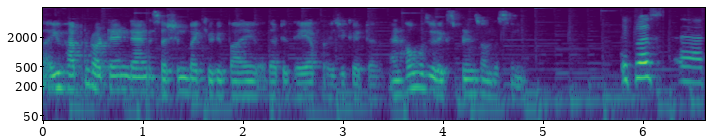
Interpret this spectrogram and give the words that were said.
Uh, you happened to attend a session by QtPi that is AI for Educator. And how was your experience on the same? it was uh,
